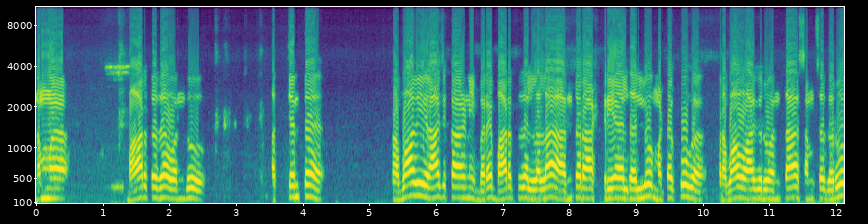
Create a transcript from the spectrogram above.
ನಮ್ಮ ಭಾರತದ ಒಂದು ಅತ್ಯಂತ ಪ್ರಭಾವಿ ರಾಜಕಾರಣಿ ಬರೇ ಭಾರತದಲ್ಲೆಲ್ಲ ಅಂತಾರಾಷ್ಟ್ರೀಯದಲ್ಲೂ ಮಟ್ಟಕ್ಕೂ ಪ್ರಭಾವ ಆಗಿರುವಂತ ಸಂಸದರು.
